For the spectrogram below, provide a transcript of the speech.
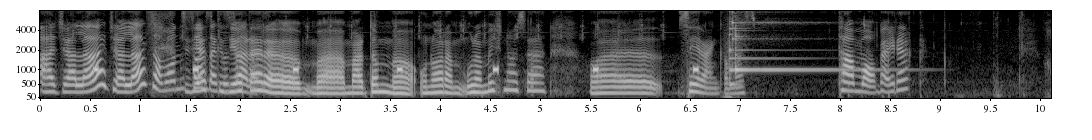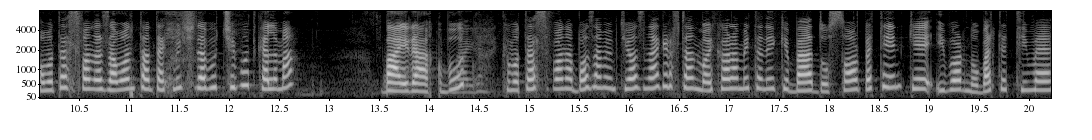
عجله عجله. زمان چیزی هست که زیادتر مردم اونا را او را می‌شناسن و سه رنگ هم است تمام. بیرق. خب متاسفانه زمانتان تکمیل شده بود. چی بود کلمه؟ بیرق بود. که متاسفانه بازم امتیاز نگرفتن. مایکا را می‌تونید که بعد دوستار بتین که ای بار نوبت تیم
